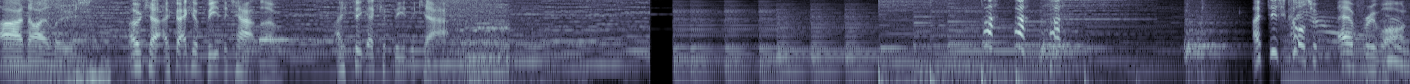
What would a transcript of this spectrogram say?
Ah, no, I lose. Okay, I think I can beat the cat though. I think I can beat the cat. I've discoursed with everyone.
